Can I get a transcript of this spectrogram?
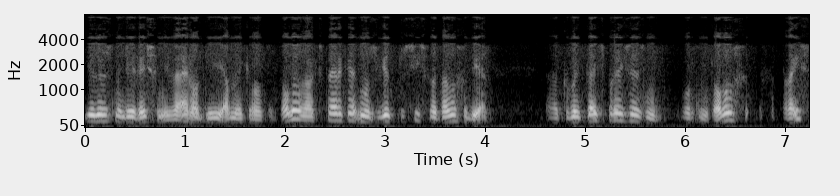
eerder as na die res van die wêreld. Die Amerikaanse dollar raak sterker en ons weet presies wat dan gebeur. Uh, Kommoditeitspryse word in dollars geprys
